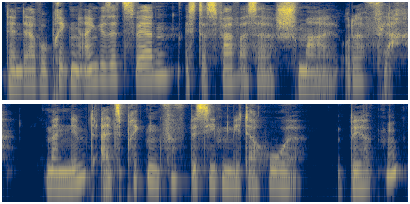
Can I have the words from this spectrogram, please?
Denn da, wo Pricken eingesetzt werden, ist das Fahrwasser schmal oder flach. Man nimmt als Pricken fünf bis sieben Meter hohe Birken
